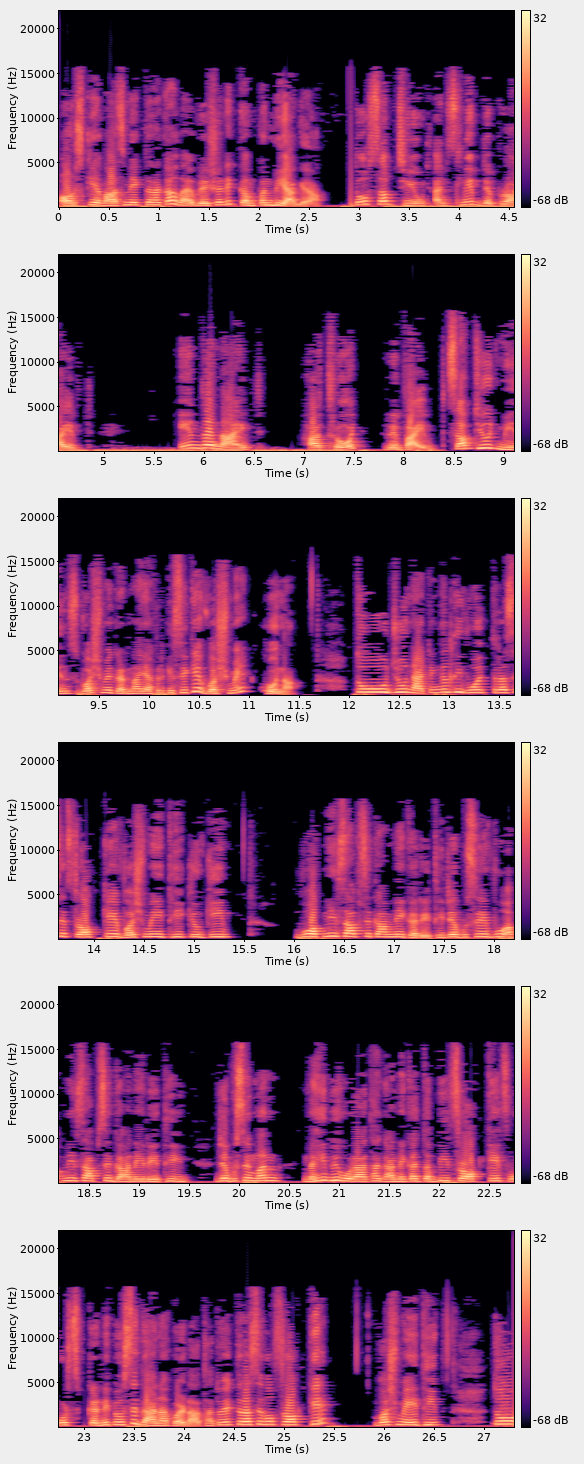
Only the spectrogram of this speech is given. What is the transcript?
और उसकी आवाज़ में एक तरह का वाइब्रेशन एक कंपन भी आ गया। दो subdued and sleep deprived in the night her throat revive subdued means वश में करना या फिर किसी के वश में होना। तो जो नाइटिंगल थी वो एक तरह से फ्रॉक के वश में ही थी क्योंकि वो अपने हिसाब से काम नहीं कर रही थी। जब उसे, वो अपने हिसाब से गा नहीं रही थी। जब उसे मन नहीं भी हो रहा था गाने का, तब भी फ्रॉक के फोर्स करने पे उसे गाना पड़ रहा था। तो एक तरह से वो फ्रॉक के वश में ही थी। तो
